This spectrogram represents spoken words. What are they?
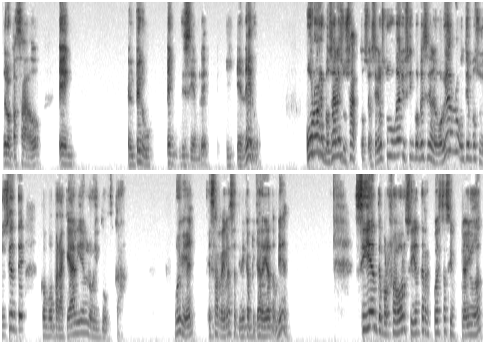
de lo pasado en el Perú en diciembre y enero. Uno es responsable de sus actos. El señor estuvo un año y cinco meses en el gobierno, un tiempo suficiente como para que alguien lo induzca. Muy bien, esa regla se tiene que aplicar a ella también. Siguiente, por favor, siguiente respuesta, si me ayuda.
